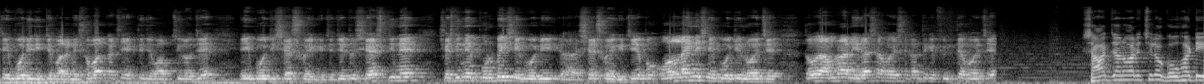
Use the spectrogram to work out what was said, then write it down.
সেই বইটি দিতে পারেনি। সবার কাছে একটি জবাব ছিল যে, এই বইটি শেষ হয়ে গেছে। যেহেতু শেষ দিনে, শেষ দিনের পূর্বেই সেই বইটি শেষ হয়ে গেছে এবং অনলাইনে সেই বইটি রয়েছে, তবে আমরা নিরাশা হয়ে সেখান থেকে ফিরতে হয়েছে। সাত জানুয়ারি ছিল গৌহাটি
